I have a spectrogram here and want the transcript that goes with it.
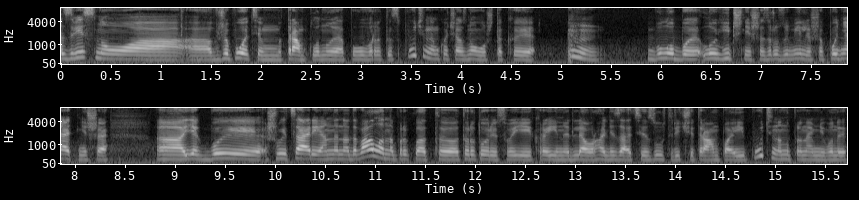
Звісно, вже потім Трамп планує поговорити з Путіним, хоча знову ж таки було би логічніше, зрозуміліше, понятніше, якби Швейцарія не надавала, наприклад, е, територію своєї країни для організації зустрічі Трампа і Путіна. Ну, принаймні, вони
